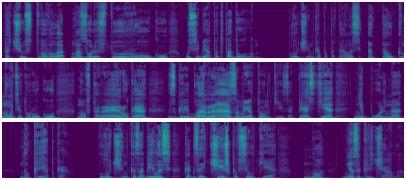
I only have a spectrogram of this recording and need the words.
почувствовала мозолистую руку у себя под подолом. Лучинка попыталась оттолкнуть эту руку, но вторая рука сгребла разом ее тонкие запястья, не больно, но крепко. Лучинка забилась, как зайчишка в селке, но не закричала.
